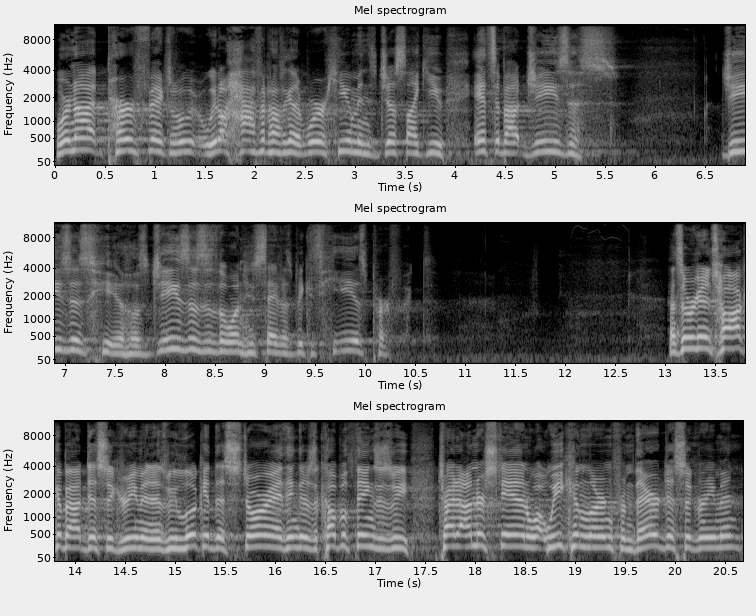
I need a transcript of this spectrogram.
We're not perfect. We don't have it all together. We're humans just like you. It's about Jesus. Jesus heals. Jesus is the one who saved us because he is perfect. And so we're going to talk about disagreement. As we look at this story, I think there's a couple things as we try to understand what we can learn from their disagreement,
